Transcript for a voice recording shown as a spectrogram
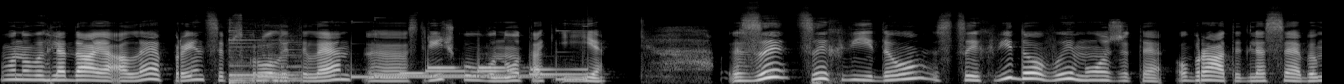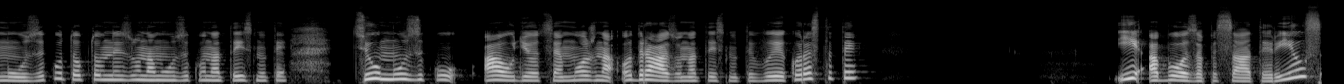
воно виглядає, але принцип скролити лент, е, стрічку, воно так і є. З цих відео з цих відео ви можете обрати для себе музику, тобто внизу на музику натиснути. Цю музику аудіо це можна одразу натиснути Використати. І або записати Reels,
